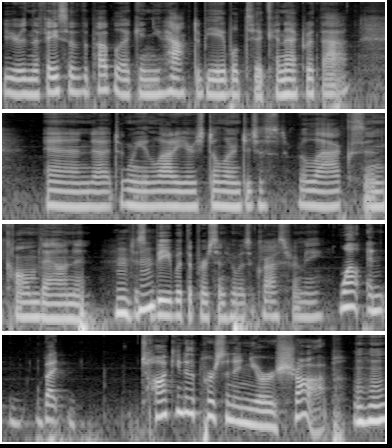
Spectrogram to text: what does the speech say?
you're in the face of the public, and you have to be able to connect with that. And uh, it took me a lot of years to learn to just relax and calm down and Mm-hmm. just be with the person who was across from me. Well, and but talking to the person in your shop, Mm-hmm.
